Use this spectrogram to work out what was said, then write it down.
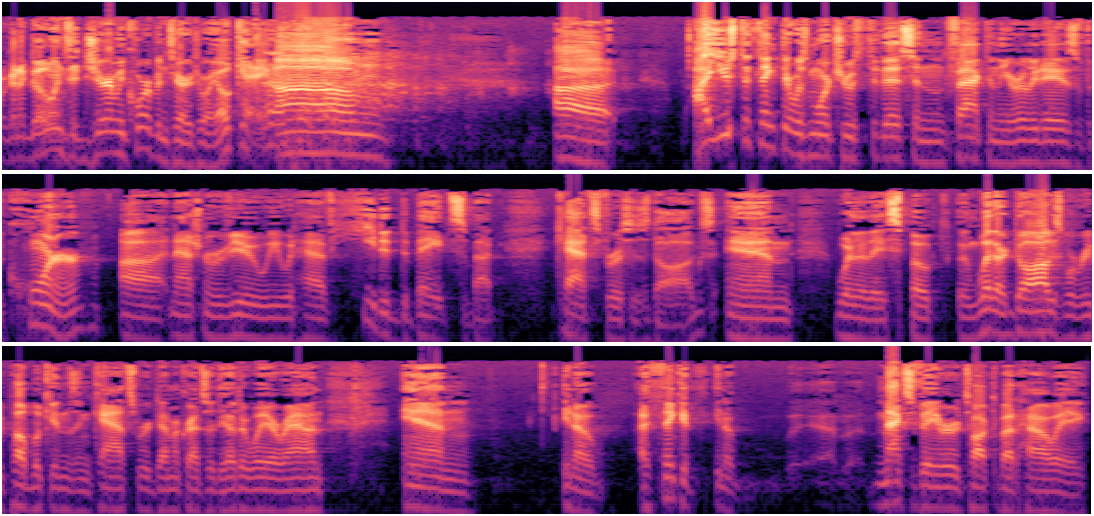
we're going to go into Jeremy Corbyn territory. Okay. Um, uh, I used to think there was more truth to this. In fact, in the early days of the corner, uh, National Review, we would have heated debates about cats versus dogs and whether they spoke and whether dogs were Republicans and cats were Democrats or the other way around. And you know, I think it. You know, Max Weber talked about how a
